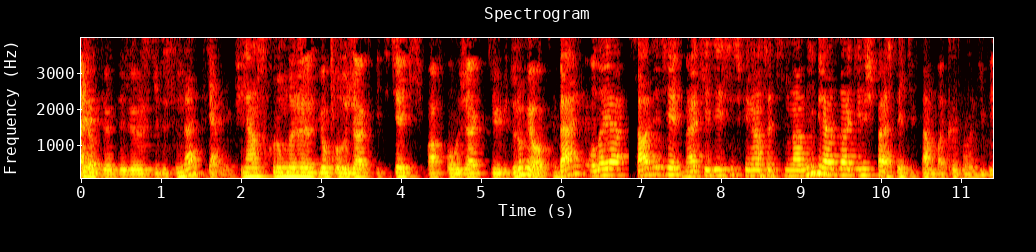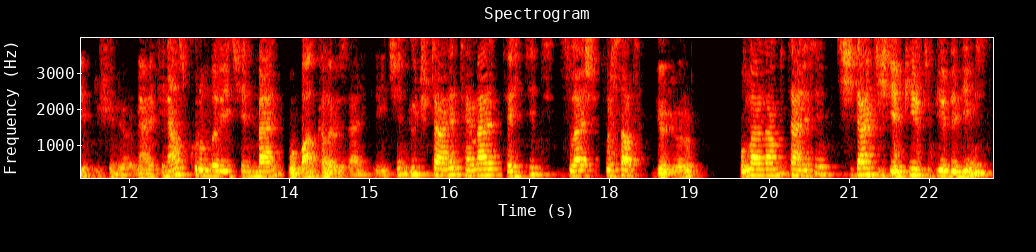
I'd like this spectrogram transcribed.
e-mail gönderiyoruz gibisinden. Yani finans kurumları yok olacak, bitecek, mahvolacak gibi bir durum yok. Ben olaya sadece merkeziyetsiz finans açısından değil biraz daha geniş perspektiften bakılmalı gibi düşünüyorum. Yani finans kurumları için ben bu bankalar özellikle için 3 tane temel tehdit slash fırsat görüyorum. Bunlardan bir tanesi kişiden kişiye peer to peer dediğimiz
